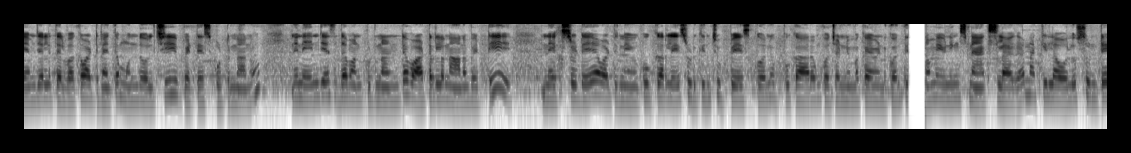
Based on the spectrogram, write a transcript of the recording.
ఏం చేయాలో తెలియక వాటిని అయితే ముందు ఒలిచి పెట్టేసుకుంటున్నాను. నేను ఏం చేద్దాం అనుకుంటున్నాను అంటే వాటర్లో నానబెట్టి నెక్స్ట్ డే వాటిని కుక్కర్లో వేసి ఉడికించి ఉప్పు వేసుకొని ఉప్పు కారం కొంచెం నిమ్మకాయ వండుకొని తిన్నాం ఈవినింగ్ స్నాక్స్ లాగా. నాకు ఇలా ఒలుస్తుంటే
